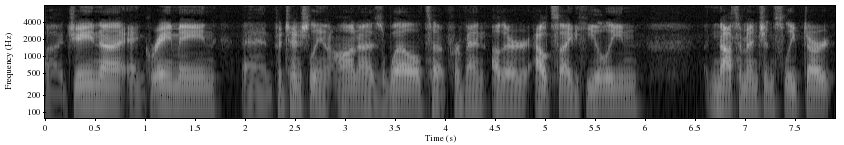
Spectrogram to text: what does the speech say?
uh, Jaina and Greymane and potentially an Ana as well to prevent other outside healing, not to mention Sleep Dart,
